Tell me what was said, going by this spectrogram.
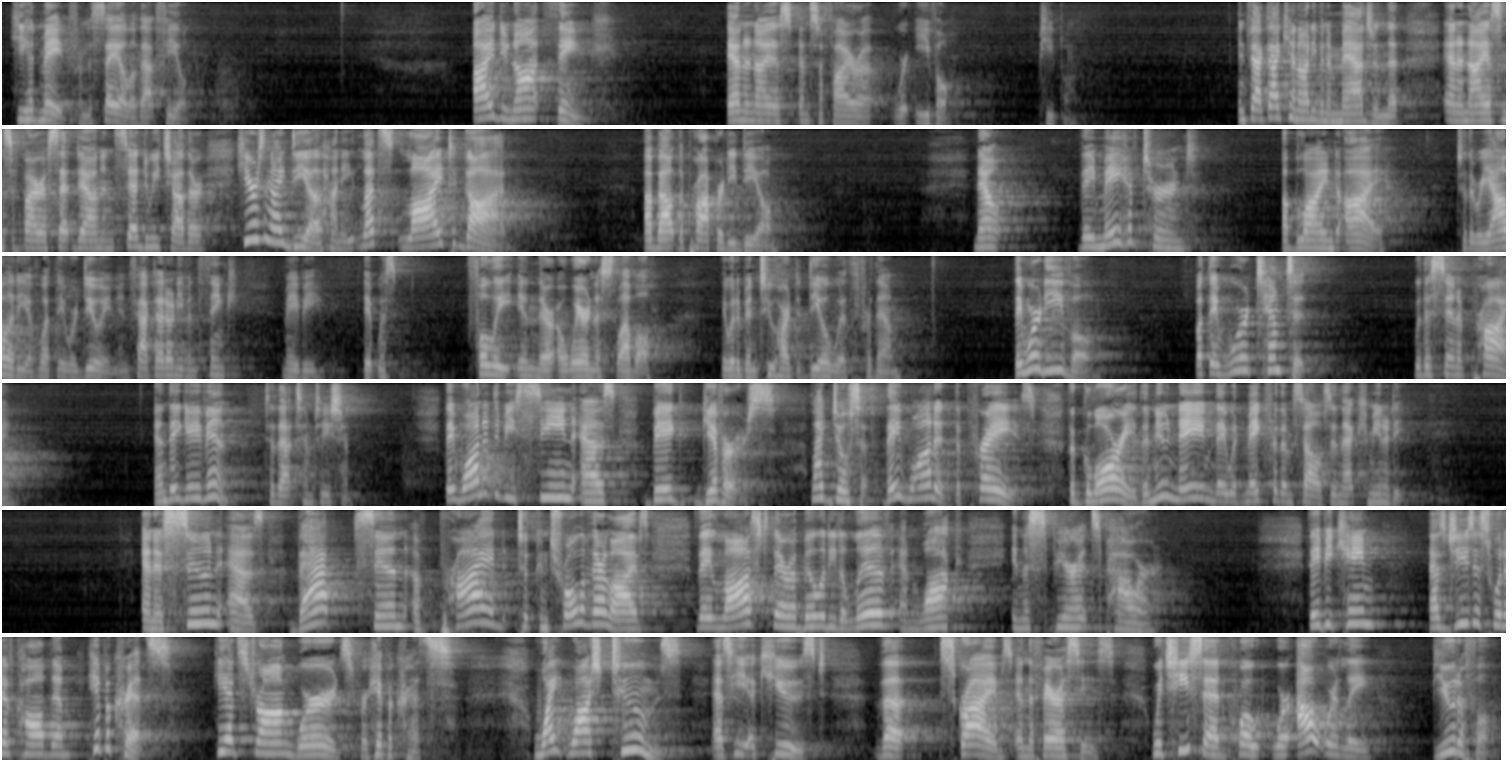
he had made from the sale of that field. I do not think Ananias and Sapphira were evil people. In fact, I cannot even imagine that Ananias and Sapphira sat down and said to each other, Here's an idea, honey. Let's lie to God about the property deal. Now, they may have turned a blind eye to the reality of what they were doing. In fact, I don't even think maybe it was fully in their awareness level. It would have been too hard to deal with for them. They weren't evil, but they were tempted with a sin of pride. And they gave in to that temptation. They wanted to be seen as big givers, like Joseph. They wanted the praise, the glory, the new name they would make for themselves in that community. And as soon as that sin of pride took control of their lives, they lost their ability to live and walk in the Spirit's power. They became, as Jesus would have called them, hypocrites. He had strong words for hypocrites. Whitewashed tombs, as he accused the scribes and the Pharisees, which he said, quote, were outwardly beautiful,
